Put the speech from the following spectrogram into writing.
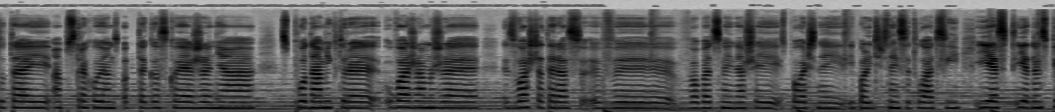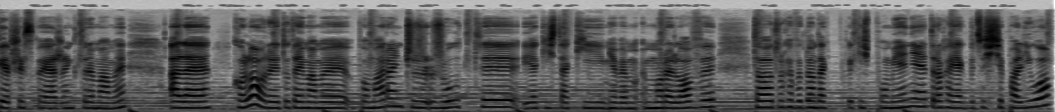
tutaj abstrahując od tego skojarzenia z płodami, które uważam, że zwłaszcza teraz w, w obecnej naszej społecznej i politycznej sytuacji jest jednym z pierwszych skojarzeń, które mamy, ale kolory tutaj mamy pomarańcz, żółty, jakiś taki, nie wiem, morelowy. To trochę wygląda jak jakieś płomienie, trochę jakby coś się paliło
